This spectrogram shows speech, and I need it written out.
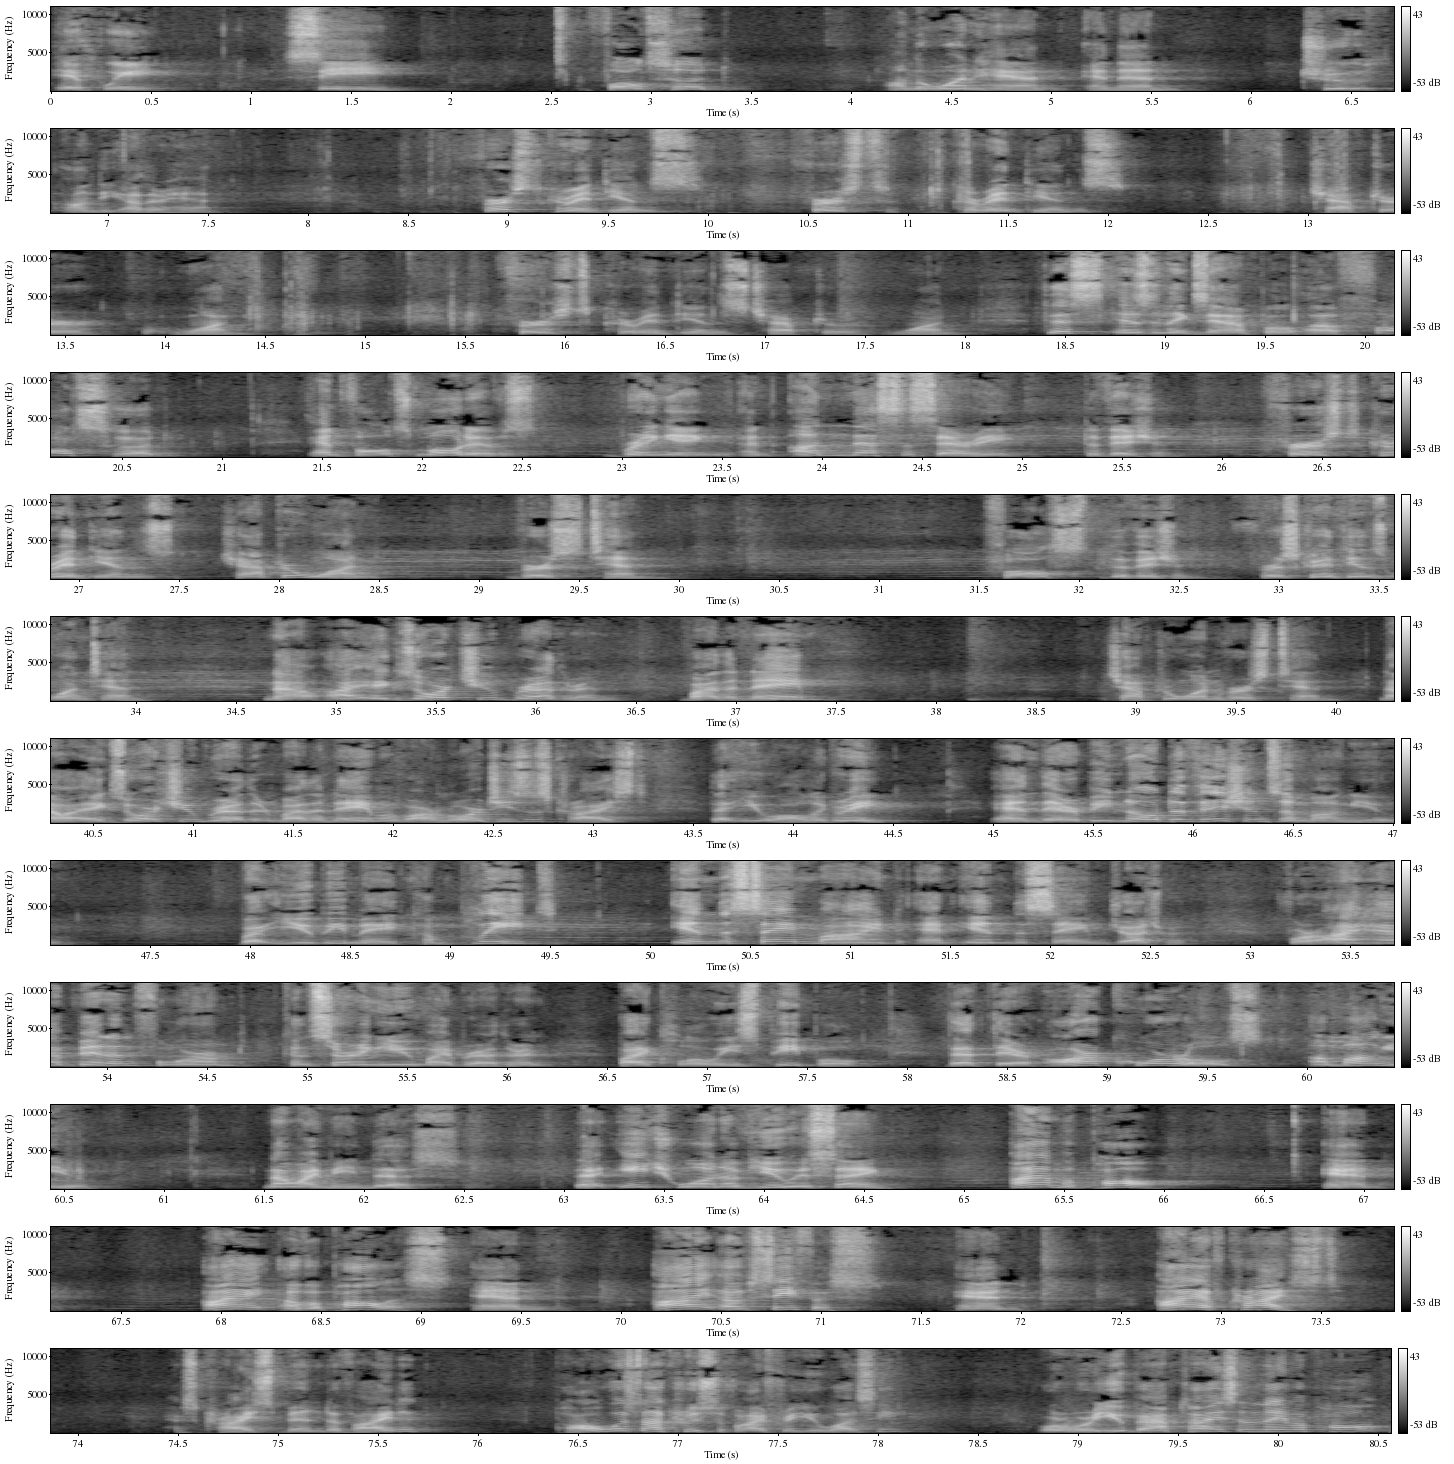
If we see falsehood on the one hand and then truth on the other hand. 1 Corinthians, 1 Corinthians chapter 1. 1 Corinthians chapter 1. This is an example of falsehood and false motives bringing an unnecessary division. 1 Corinthians chapter 1 verse 10. False division. 1 Corinthians 1:10. Now I exhort you brethren by the name chapter 1 verse 10. Now I exhort you brethren by the name of our Lord Jesus Christ that you all agree and there be no divisions among you but you be made complete in the same mind and in the same judgment. For I have been informed concerning you, my brethren, by Chloe's people, that there are quarrels among you. Now I mean this that each one of you is saying, I am of Paul, and I of Apollos, and I of Cephas, and I of Christ. Has Christ been divided? Paul was not crucified for you, was he? Or were you baptized in the name of Paul?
